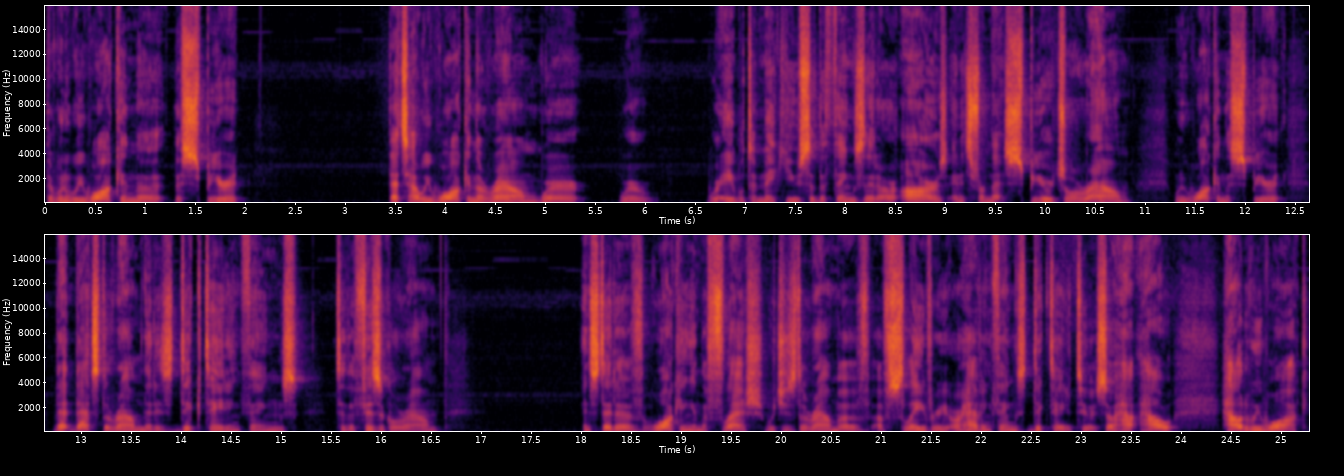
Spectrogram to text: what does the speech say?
that when we walk in the, the spirit, that's how we walk in the realm where, where we're able to make use of the things that are ours. And it's from that spiritual realm, when we walk in the spirit, that that's the realm that is dictating things to the physical realm instead of walking in the flesh, which is the realm of, of slavery or having things dictated to it. So how how how do we walk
